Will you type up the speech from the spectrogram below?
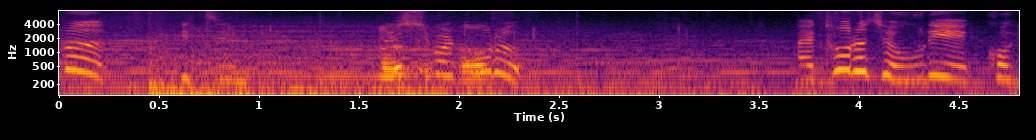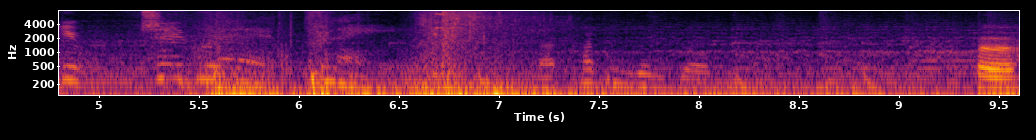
토르 있지. 야, 씨발, 토르. 아니, 토르, 쟤 우리 거기 최고의 플레이. 나 차빈 좀좀 응.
